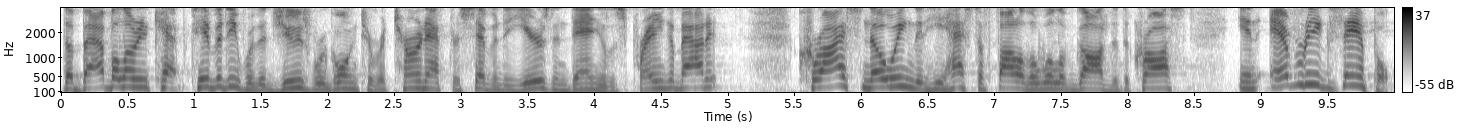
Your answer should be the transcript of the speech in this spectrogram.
the Babylonian captivity where the Jews were going to return after 70 years and Daniel is praying about it, Christ knowing that he has to follow the will of God to the cross. In every example,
